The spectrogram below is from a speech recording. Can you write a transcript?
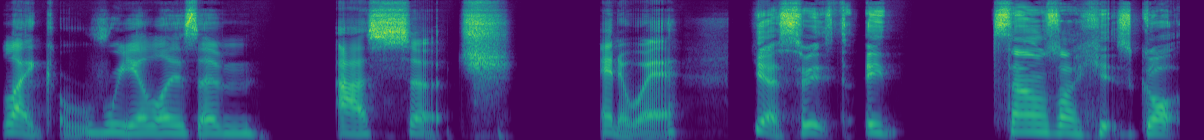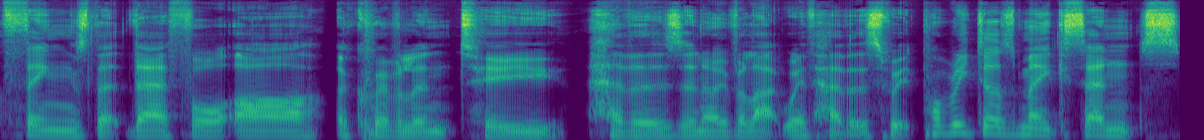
like realism as such in a way. Yeah, so it it sounds like it's got things that therefore are equivalent to Heathers and overlap with Heathers. So it probably does make sense,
